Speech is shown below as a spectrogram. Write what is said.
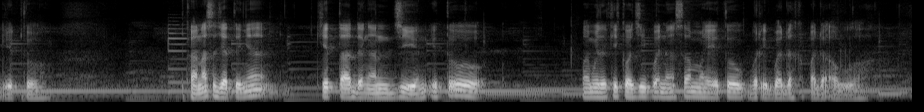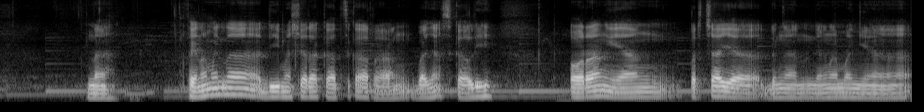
gitu. Karena sejatinya kita dengan jin itu memiliki kewajiban yang sama yaitu beribadah kepada Allah. Nah fenomena di masyarakat sekarang banyak sekali orang yang percaya dengan yang namanya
